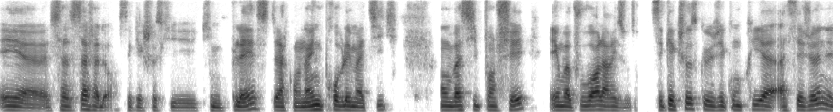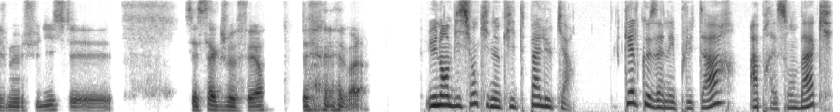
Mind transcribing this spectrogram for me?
Et euh, ça, ça j'adore. C'est quelque chose qui, qui me plaît. C'est-à-dire qu'on a une problématique, on va s'y pencher et on va pouvoir la résoudre. C'est quelque chose que j'ai compris assez jeune et je me suis dit, c'est, ça que je veux faire. voilà. Une ambition qui ne quitte pas Lucas. Quelques années plus tard, après son bac,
